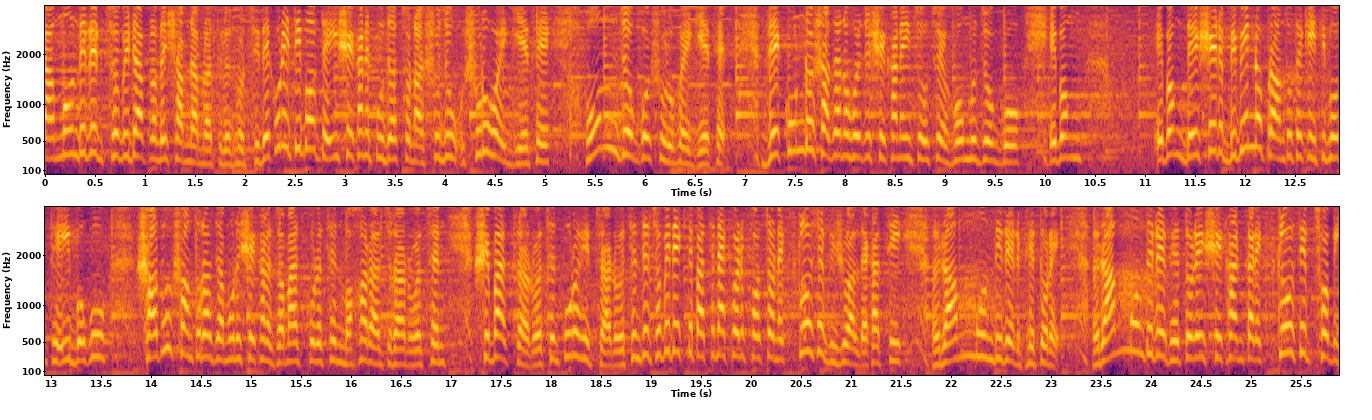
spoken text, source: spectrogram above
রাম মন্দিরের ছবিটা আপনাদের সামনে আমরা তুলে ধরছি। দেখুন, ইতিমধ্যেই সেখানে পূজার্চনা শুরু হয়ে গিয়েছে, হোম যজ্ঞ শুরু হয়ে গিয়েছে। যে কুণ্ড সাজানো হয়েছে সেখানেই চলছে হোম যজ্ঞ এবং এবং দেশের বিভিন্ন প্রান্ত থেকে ইতিমধ্যেই বহু সাধু সন্তরা যেমন সেখানে জমায়েত করেছেন, মহারাজরা রয়েছেন সেবায়তরা রয়েছেন, পুরোহিতরা রয়েছেন। যে ছবি দেখতে পাচ্ছেন, একেবারে ফার্স্ট অন এক্সক্লুসিভ ভিজুয়াল দেখাচ্ছি রাম মন্দিরের ভেতরে। রাম মন্দিরের ভেতরে সেখানকার এক্সক্লুসিভ ছবি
